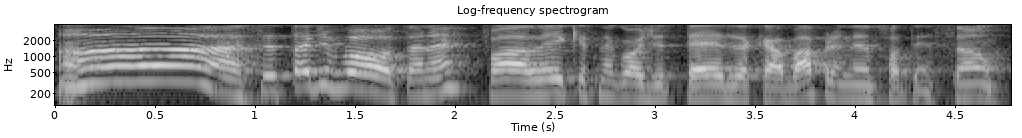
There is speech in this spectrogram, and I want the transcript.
Ah, você tá de volta, né? Falei que esse negócio de tese ia acabar prendendo sua atenção.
